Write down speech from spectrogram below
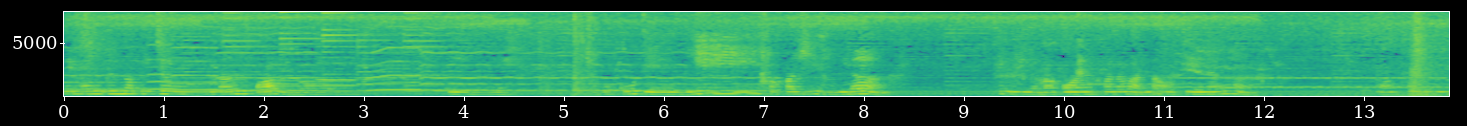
cái mong cái nó bị châu nó bỏ rồi thì chả có cố thì đi, khó khăn gì hẳn đi nữa thì là con con nó bảo nó ok nữa nó thông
